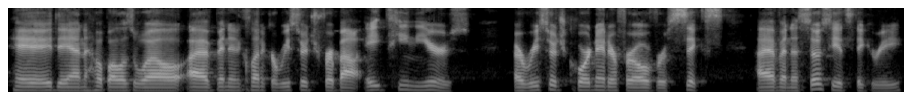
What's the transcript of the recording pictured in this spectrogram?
Hey, Dan, hope all is well. I've been in clinical research for about 18 years, a research coordinator for over six. I have an associate's degree.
